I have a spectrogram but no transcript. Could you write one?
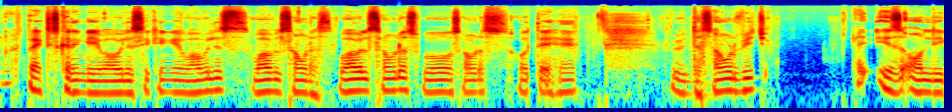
प्रैक्टिस करेंगे, वॉवल्स सीखेंगे। Vowels, vowel sounds vowel sounds वो साउंडस होते हैं। The sound which is only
